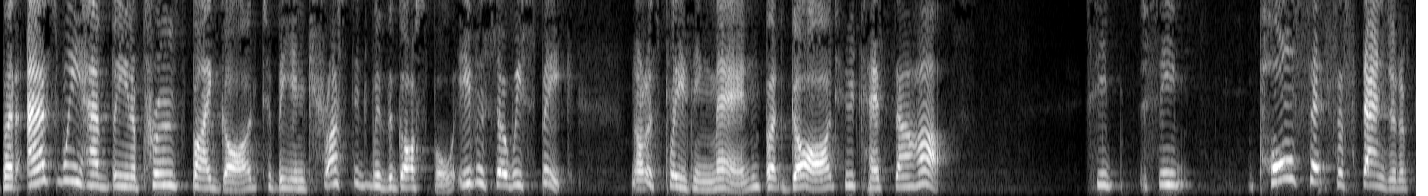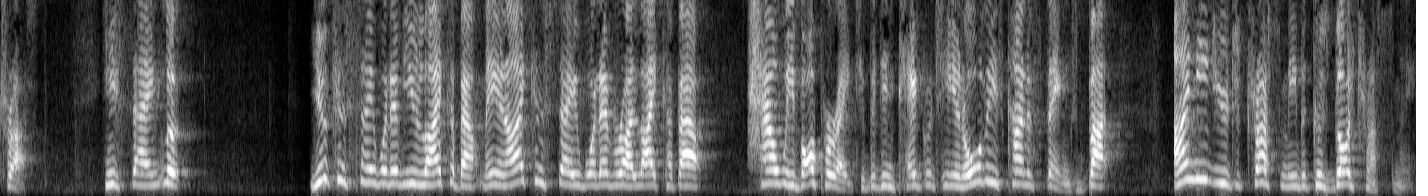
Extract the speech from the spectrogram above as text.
But as we have been approved by God to be entrusted with the gospel, even so we speak, not as pleasing men, but God who tests our hearts. See, see, Paul sets the standard of trust. He's saying, look, you can say whatever you like about me, and I can say whatever I like about how we've operated with integrity and all these kind of things. But I need you to trust me because God trusts me.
